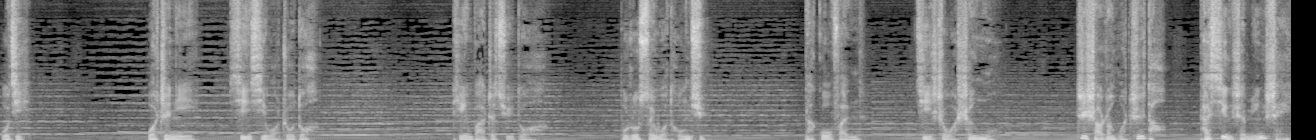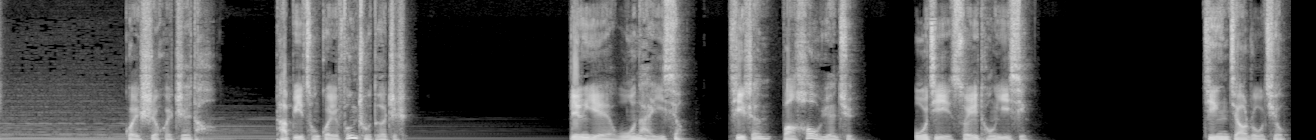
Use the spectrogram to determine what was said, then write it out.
无忌，我知你心系我诸多，听罢这许多，不如随我同去。那孤坟，既是我生母，至少让我知道。他姓甚名谁？鬼市会知道，他必从鬼峰处得知。灵叶无奈一笑，起身往后院去，无忌随同一行。京郊入秋，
